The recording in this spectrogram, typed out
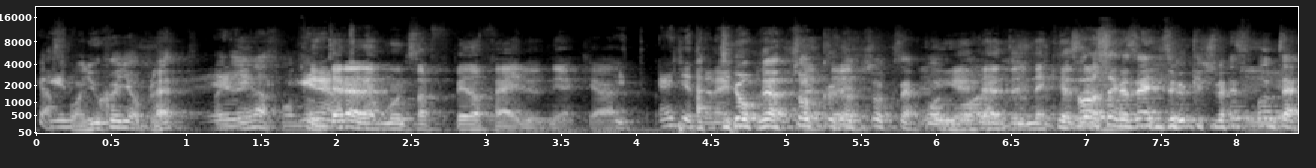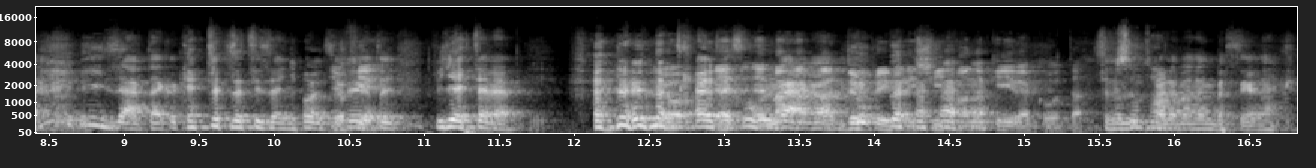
mondok, Azt Én- mondjuk, hogy jobb lett. Vagy Én- én azt mondom. én- Terelem Munznak például fejlődnie kell. itt egyetlen egy... Jó, de a sok, Hát, a sok igen, szempontból. hát, hogy neki Ez ez valószínűleg az nem- edzők is ezt mondták, így zárták a 2018 Jó, évet, figyelj. hogy figyelj te, Jó, fejlődnöd kell, de ez de már, már Döprivel is így vannak évek óta. Szerintem Viszont ha- már nem beszélnek.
